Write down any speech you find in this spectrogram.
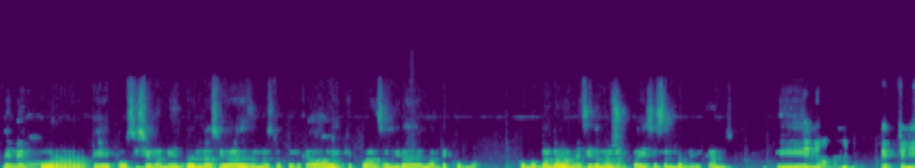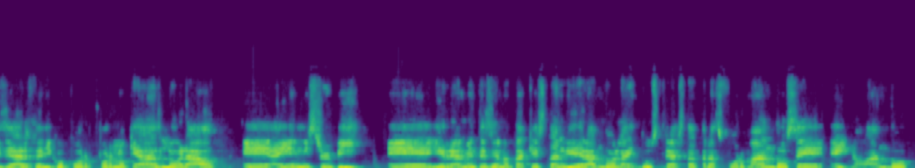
de mejor eh, posicionamiento en las ciudades de nuestro mercado y que puedan salir adelante como, como tanto lo necesitan nuestros países centroamericanos. Eh, felicidades, Federico, por, por lo que has logrado eh, ahí en Mr. B. y realmente se nota que están liderando la industria, está transformándose e innovando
